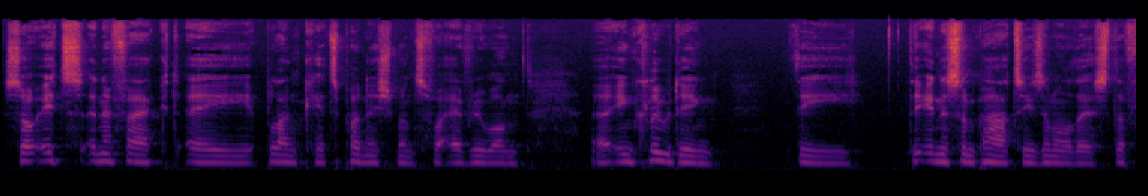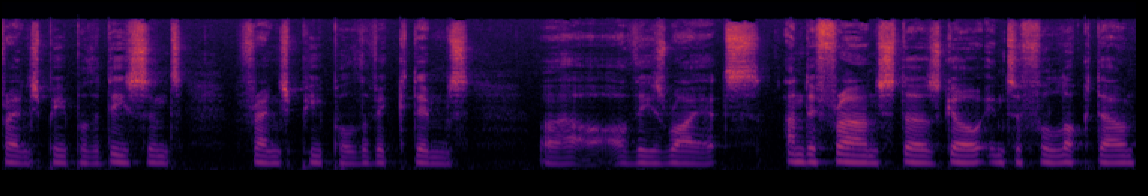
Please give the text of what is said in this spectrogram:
So it's in effect a blanket punishment for everyone, uh, including the the innocent parties and all this, the French people, the decent French people, the victims uh, of these riots. And if France does go into full lockdown,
